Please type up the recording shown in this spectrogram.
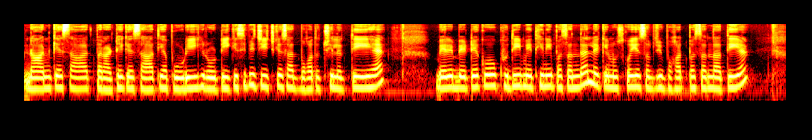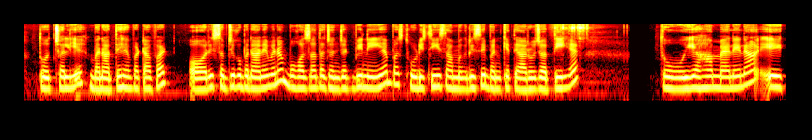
नान के साथ, पराठे के साथ या पूड़ी, रोटी, किसी भी चीज़ के साथ बहुत अच्छी लगती है। मेरे बेटे को खुद ही मेथी नहीं पसंद है, लेकिन उसको ये सब्ज़ी बहुत पसंद आती है। तो चलिए, बनाते हैं फटाफट। और इस सब्ज़ी को बनाने में ना बहुत ज़्यादा झंझट भी नहीं है, बस थोड़ी सी सामग्री से बन के तैयार हो जाती है। तो यहाँ मैंने ना एक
